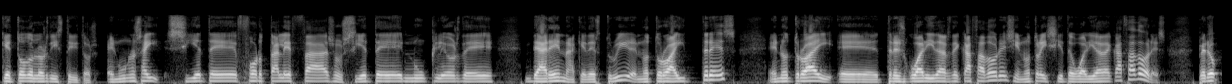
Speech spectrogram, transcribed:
que todos los distritos. En unos hay siete fortalezas o siete núcleos de, arena que destruir, en otro hay tres, en otro hay eh, tres guaridas de cazadores y en otro hay siete guaridas de cazadores. Pero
